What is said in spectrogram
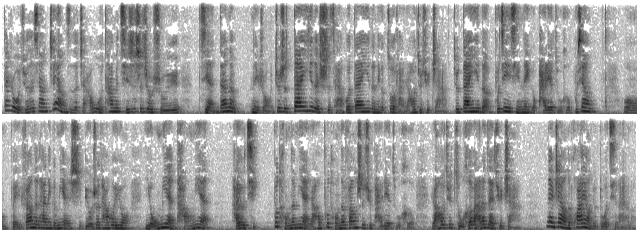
但是我觉得像这样子的炸物，他们其实是就属于简单的。那种就是单一的食材或单一的那个做法，然后就去炸，就单一的不进行那个排列组合，不像，嗯，北方的它那个面食，比如说它会用油面、糖面，还有其不同的面，然后不同的方式去排列组合，然后去组合完了再去炸，那这样的花样就多起来了，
